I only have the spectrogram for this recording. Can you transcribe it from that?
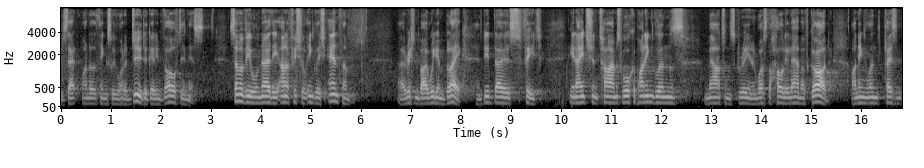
Is that one of the things we want to do to get involved in this? Some of you will know the unofficial English anthem uh, written by William Blake. And did those feet in ancient times walk upon England's mountains green? And was the Holy Lamb of God on England's pleasant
